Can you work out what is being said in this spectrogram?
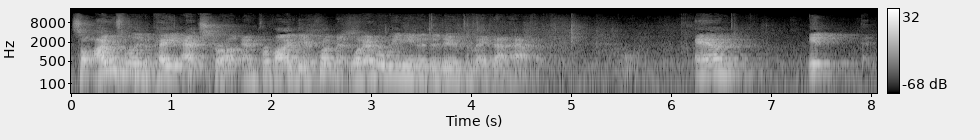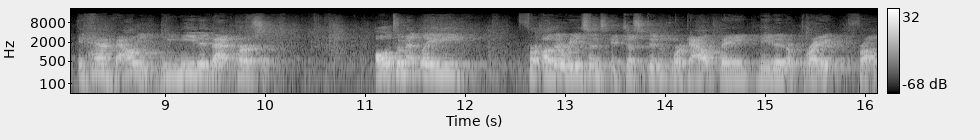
So I was willing to pay extra and provide the equipment, whatever we needed to do to make that happen. And it, it had value. We needed that person. Ultimately, for other reasons, it just didn't work out. They needed a break from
